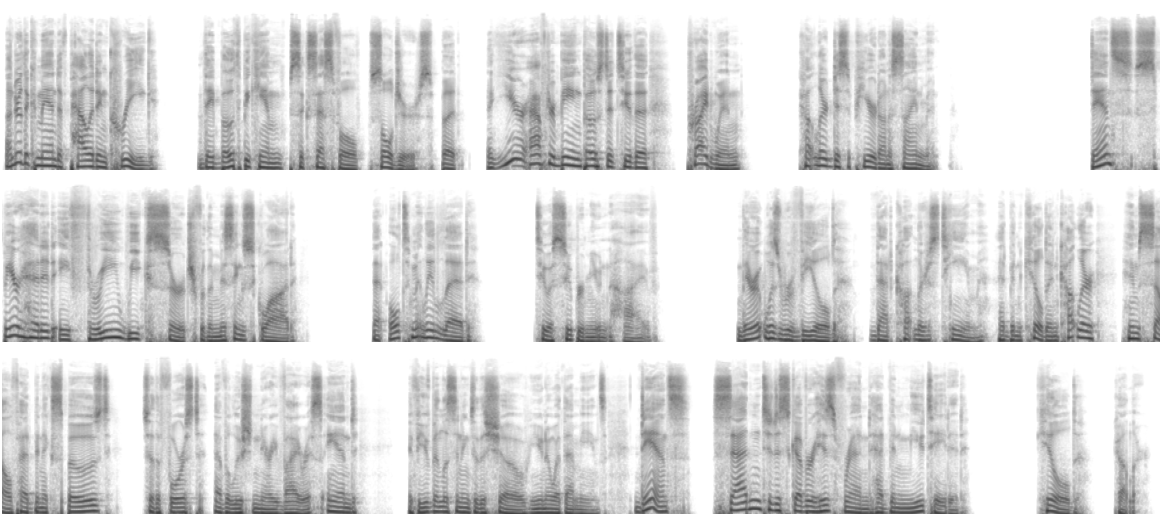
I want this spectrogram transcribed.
Under the command of Paladin Krieg, they both became successful soldiers, but a year after being posted to the Prydwen, Cutler disappeared on assignment. Danse spearheaded a three week search for the missing squad that ultimately led to a super mutant hive. There it was revealed that Cutler's team had been killed, and Cutler himself had been exposed to the forced evolutionary virus. And if you've been listening to the show, you know what that means. Danse saddened to discover his friend had been mutated, killed Cutler.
